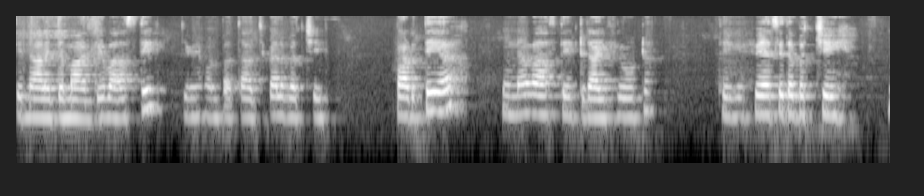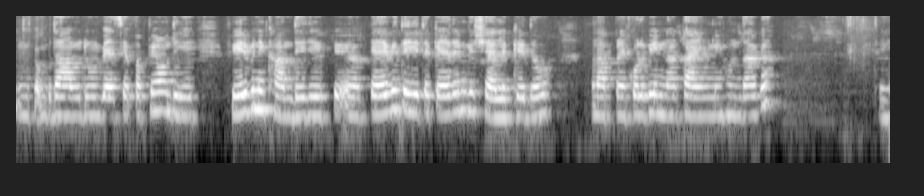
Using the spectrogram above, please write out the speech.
ਤੇ ਨਾਲੇ ਦਿਮਾਗ ਦੇ ਵਾਸਤੇ। ਜਿਵੇਂ ਹੁਣ ਪਤਾ ਅੱਜ ਕੱਲ੍ਹ ਬੱਚੇ ਪੜ੍ਹਦੇ ਆ, ਉਹਨਾਂ ਵਾਸਤੇ ਡਰਾਈ ਫਰੂਟ ਅਤੇ ਵੈਸੇ ਤਾਂ ਬੱਚੇ ਬਦਾਮ ਬਦੂਮ ਵੈਸੇ ਆਪਾਂ ਭਿਉਂਦੀਏ ਫਿਰ ਵੀ ਨਹੀਂ ਖਾਂਦੇ, ਜੇ ਕਹਿ ਵੀ ਦਈਏ ਤਾਂ ਕਹਿ ਦੇਣਗੇ ਛਿੱਲ ਕੇ ਦਿਓ ਹੁਣ ਆਪਣੇ ਕੋਲ ਵੀ ਇੰਨਾ ਟਾਈਮ ਨਹੀਂ ਹੁੰਦਾ ਗਾ ਅਤੇ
